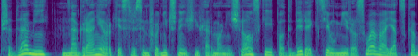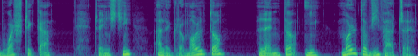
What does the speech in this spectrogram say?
Przed nami nagranie Orkiestry Symfonicznej Filharmonii Śląskiej pod dyrekcją Mirosława Jacka Błaszczyka. Części Allegro molto, lento i molto vivace.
